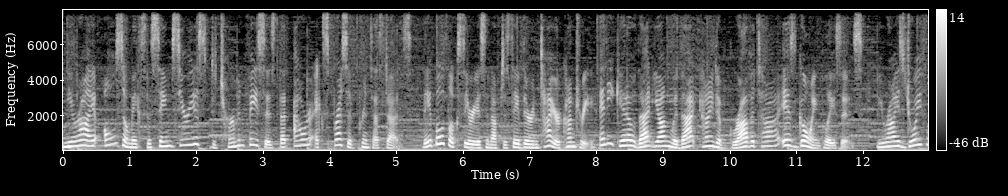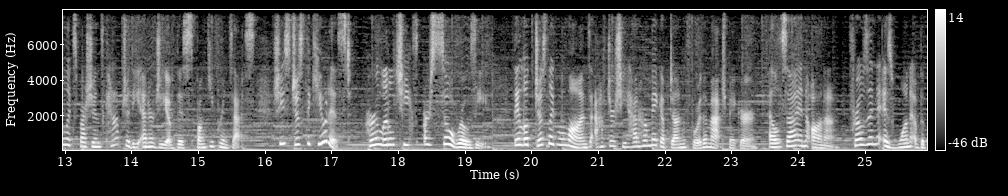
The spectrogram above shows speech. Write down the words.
Mirai also makes the same serious, determined faces that our expressive princess does. They both look serious enough to save their entire country. Any kiddo that young with that kind of gravita is going places. Mirai's joyful expressions capture the energy of this spunky princess. She's just the cutest. Her little cheeks are so rosy. They look just like Mulan's after she had her makeup done for the matchmaker. Elsa and Anna. Frozen is one of the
